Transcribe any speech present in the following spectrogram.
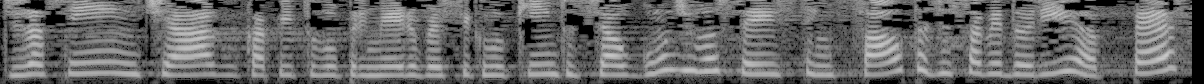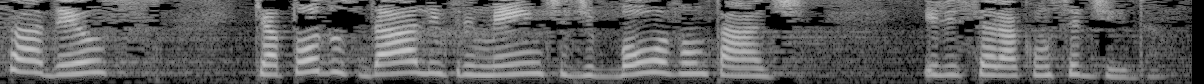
Diz assim em Tiago, capítulo 1, versículo 5: Se algum de vocês tem falta de sabedoria, peça a Deus, que a todos dá livremente, de boa vontade, e lhe será concedida.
